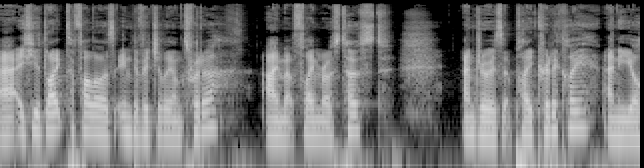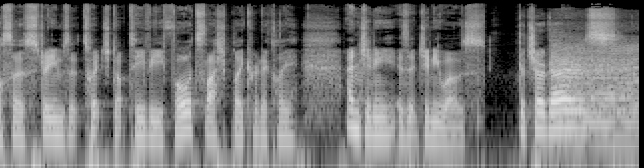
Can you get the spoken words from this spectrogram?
Uh, if you'd like to follow us individually on Twitter, I'm at Flame Roast Toast. Andrew is at Play Critically, and he also streams at twitch.tv forward slash Play Critically. And Ginny is at Ginny Woes. Good show, guys.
